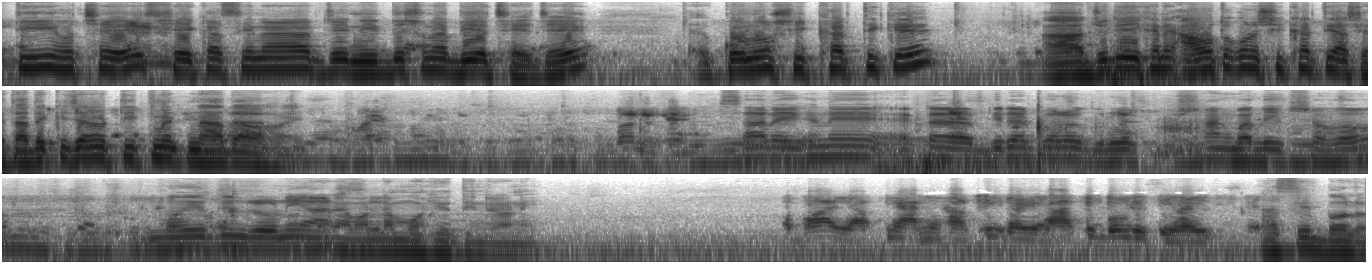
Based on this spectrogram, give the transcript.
ব্যক্তি হচ্ছে শেখ হাসিনার যে নির্দেশনা দিয়েছে যে কোনো শিক্ষার্থীকে যদি এখানে আহত কোনো শিক্ষার্থী আসে তাদেরকে যেন ট্রিটমেন্ট না দেওয়া হয়। স্যার এখানে একটা বিরাট বড় গ্রুপ সাংবাদিক সহ মহিউদ্দিন রনি আর আমার নাম মহিউদ্দিন রনি। ভাই আপনি আমি হাসি ভাই হাসি বলতেছি ভাই। বলো।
